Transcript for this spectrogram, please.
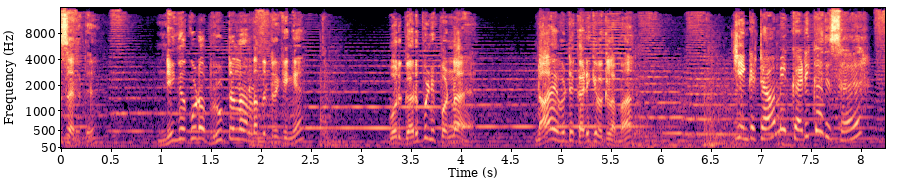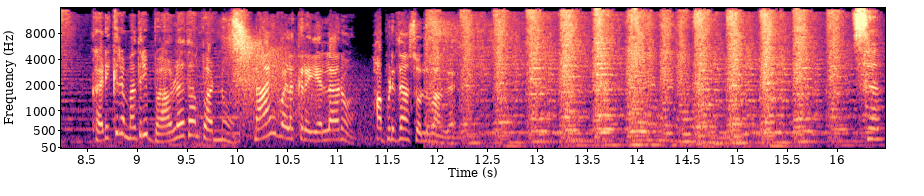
என்ன சார் இது? நீங்க கூட ப்ரூட்டலா நடந்துட்டு இருக்கீங்க ஒரு கர்ப்பிணி பொண்ண நாயை விட்டு கடிக்க வைக்கலாமா? எங்க டாமி கடிக்காது சார். கடிக்கிற மாதிரி பாவலா தான் பண்ணும். நாய் வளர்க்குற எல்லாரும் அப்படிதான் சொல்லுவாங்க. சார்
